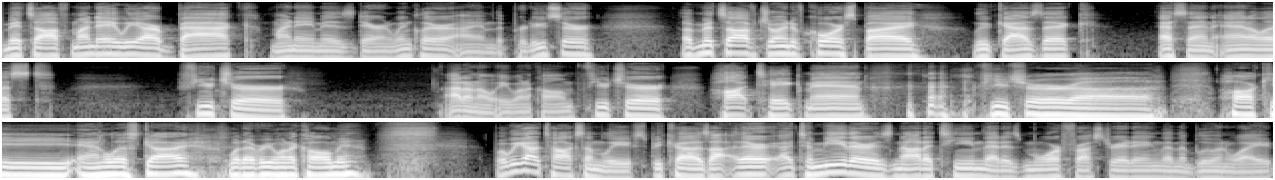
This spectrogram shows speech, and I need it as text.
Mitts Off Monday, we are back. My name is Darren Winkler. I am the producer of Mitts Off, joined, of course, by Luke Gazdic, SN analyst, future, I don't know what you want to call him, future hot take man, future uh, hockey analyst guy, whatever you want to call me. But we got to talk some Leafs because I, there, uh, to me, there is not a team that is more frustrating than the blue and white.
